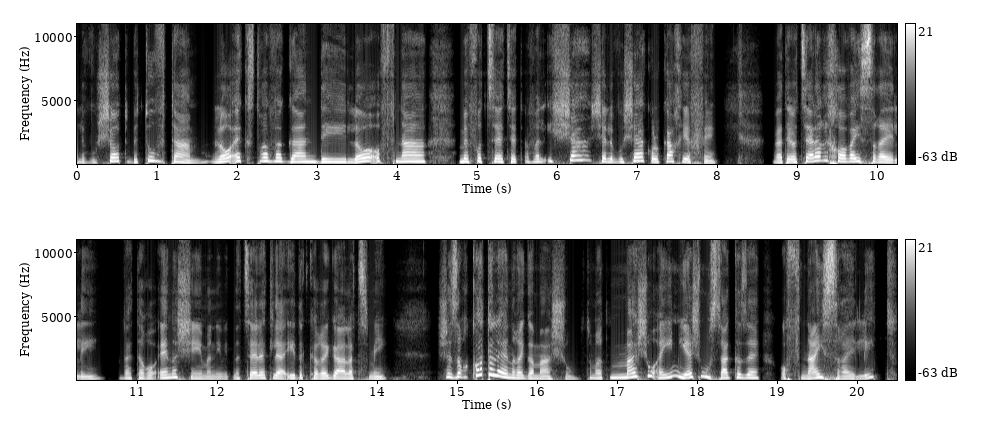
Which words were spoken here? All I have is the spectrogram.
לבושות בטוב טעם, לא אקסטרווגנדי, לא אופנה מפוצצת, אבל אישה שלבושה כל כך יפה. ואתה יוצא לרחוב הישראלי, ואתה רואה נשים, אני מתנצלת להעיד כרגע על עצמי, שזורקות עליהן רגע משהו. זאת אומרת, משהו, האם יש מושג כזה אופנה ישראלית?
